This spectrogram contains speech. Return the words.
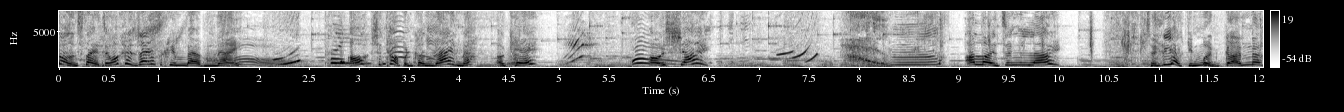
สงสัยจังว่าใครได้ไอศครีมแบบไหนอ๋อฉันขอเป็นคนแรกนะ โอเค โอ้ใช่อืมอร่อยจังเลย ฉันก็อยากกินเหมือนกันนะ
